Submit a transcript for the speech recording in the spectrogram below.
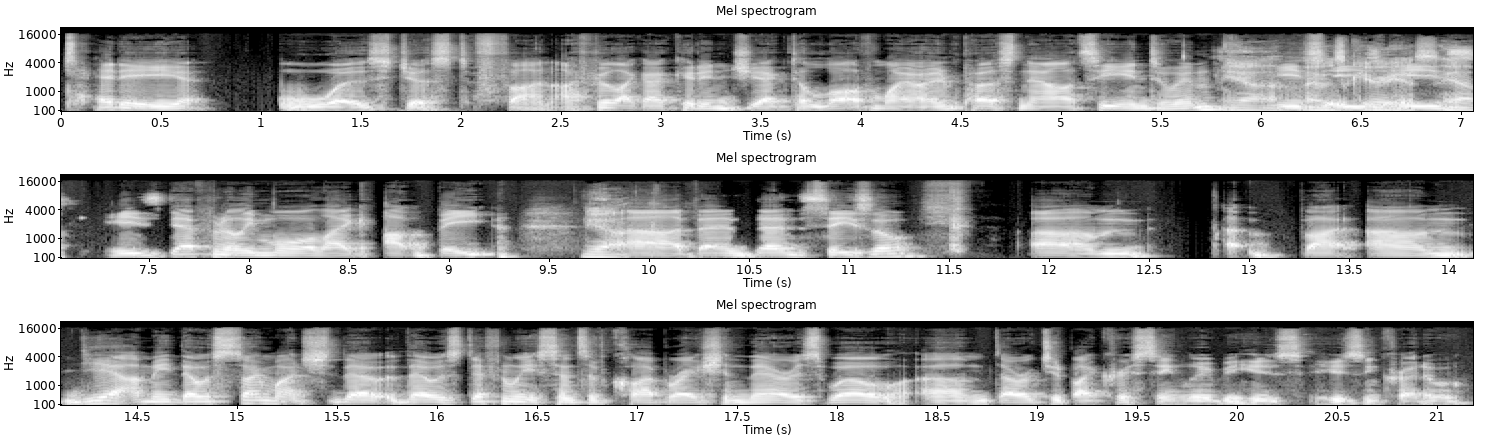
Teddy was just fun. I feel like I could inject a lot of my own personality into him. Yeah, he's he's, curious, he's, yeah. he's, definitely more like upbeat. Yeah. Uh, than than Cecil. Um, but um, yeah, I mean, there was so much. There, there was definitely a sense of collaboration there as well. Um, directed by Christine Luby, who's who's incredible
